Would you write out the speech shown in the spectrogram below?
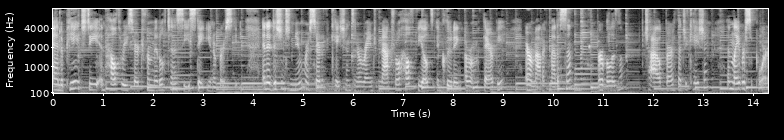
and a PhD in health research from Middle Tennessee State University, in addition to numerous certifications in a range of natural health fields, including aromatherapy, aromatic medicine, herbalism, childbirth education, and labor support.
